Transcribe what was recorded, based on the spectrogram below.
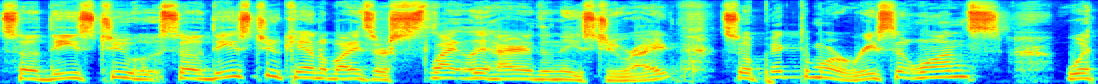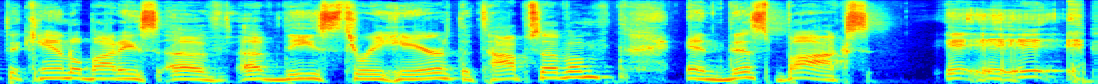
So these two, so these two candle bodies are slightly higher than these two, right? So pick the more recent ones with the candle bodies of of these three here, the tops of them, and this box it, it,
